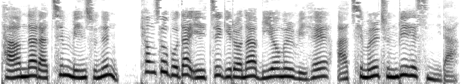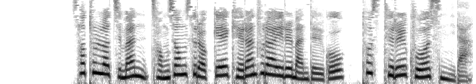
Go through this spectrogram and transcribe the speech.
다음 날 아침 민수는 평소보다 일찍 일어나 미영을 위해 아침을 준비했습니다. 서툴렀지만 정성스럽게 계란 후라이를 만들고 토스트를 구웠습니다.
